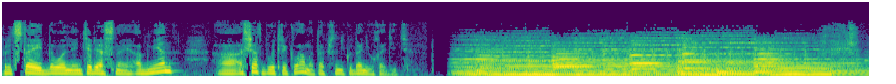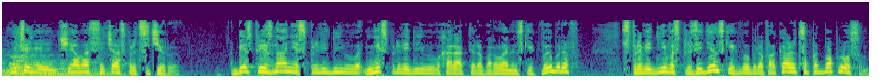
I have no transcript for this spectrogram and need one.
предстоит довольно интересный обмен – а сейчас будет реклама, так что никуда не уходите. Алексей Леонидович, я вас сейчас процитирую. Без признания справедливого, несправедливого характера парламентских выборов справедливость президентских выборов окажется под вопросом,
